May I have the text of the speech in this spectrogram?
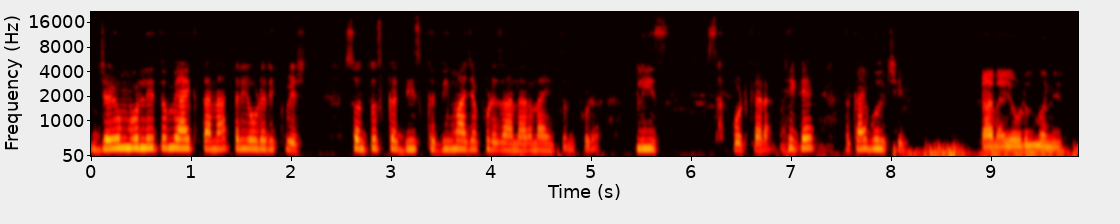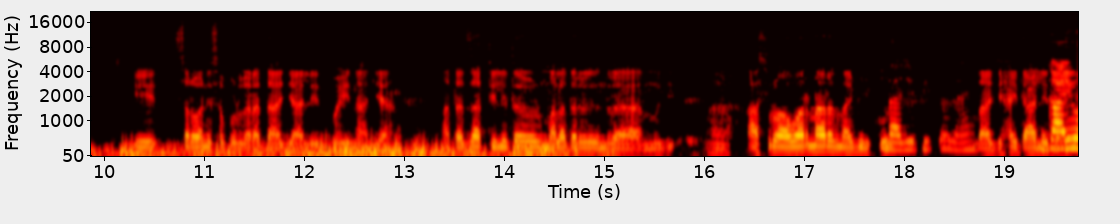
जयू मुली तुम्ही ऐकता ना तर एवढं रिक्वेस्ट संतोष कधीच कधी माझ्या पुढे जाणार नाही इथून पुढं. प्लीज सपोर्ट करा. ठीक आहे? तर काय बोलशील? काय नाही एवढंच म्हणेन की सर्वांनी सपोर्ट करा. दाजी आलेत बहीण आल्या. आता जातील तर मला तर म्हणजे हा, अश्रू आवारणारच नाही बिलकुल. दाजी आहे. दाजी आहेत आले गायू.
